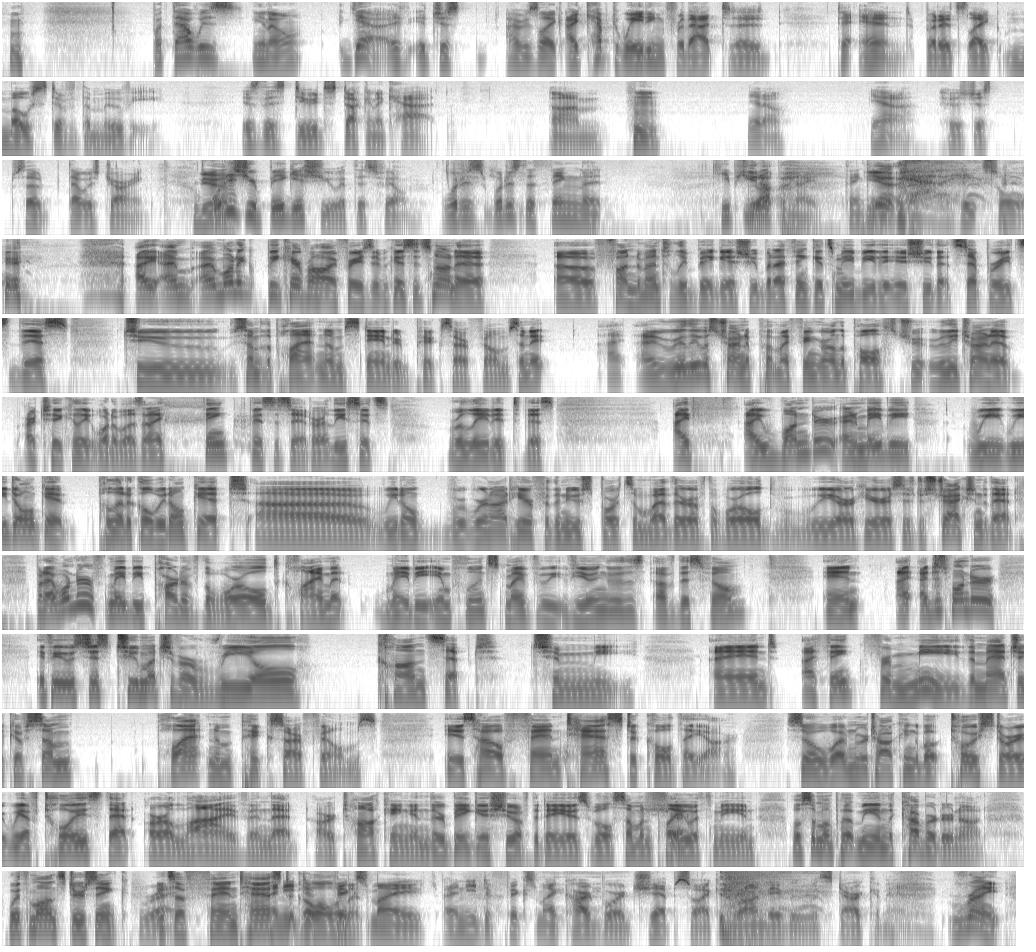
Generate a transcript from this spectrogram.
but that was you know yeah it, it just i was like i kept waiting for that to to end but it's like most of the movie is this dude stuck in a cat. Um Hmm. you know yeah it was just so that was jarring Yeah. what is your big issue with this film what is what is the thing that keeps you, You know, up at night thinking yeah. yeah i hate soul I I'm, I want to be careful how I phrase it because it's not a a fundamentally big issue, but I think it's maybe the issue that separates this to some of the platinum standard Pixar films, and it. I, I really was trying to put my finger on the pulse, tr- really trying to articulate what it was, and I think this is it, or at least it's related to this. I I wonder, and maybe we we don't get political. We don't get. Uh, we don't. We're not here for the new sports, and weather of the world. We are here as a distraction to that. But I wonder if maybe part of the world climate maybe influenced my viewing of this, of this film, and I, I just wonder if it was just too much of a real concept to me. And I think for me, the magic of some platinum Pixar films is how fantastical they are. So when we're talking about Toy Story, we have toys that are alive and that are talking, and their big issue of the day is will someone play Sure. with me and will someone put me in the cupboard or not? With Monsters Inc., Right. it's I need to element. fix my I need to fix my cardboard ship so I can rendezvous with Star Command. Right.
